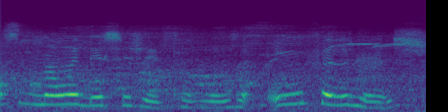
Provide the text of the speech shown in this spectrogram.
Não é desse jeito a blusa, infelizmente.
